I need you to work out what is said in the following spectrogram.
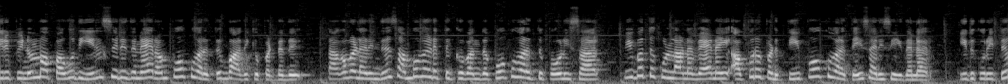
இருப்பினும் அப்பகுதியில் சிறிது நேரம் போக்குவரத்து பாதிக்கப்பட்டது. தகவல் அறிந்து சம்பவ இடத்துக்கு வந்த போக்குவரத்து போலீசார் விபத்துக்குள்ளான வேனை அப்புறப்படுத்தி போக்குவரத்தை சரி செய்தனர். இதுகுறித்து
